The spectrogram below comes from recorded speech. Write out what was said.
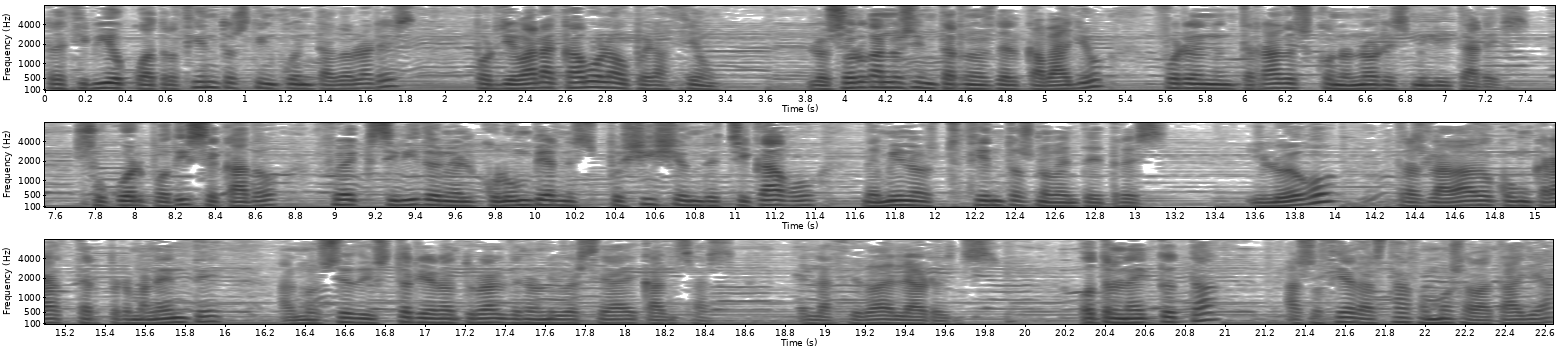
recibió 450 dólares por llevar a cabo la operación. Los órganos internos del caballo fueron enterrados con honores militares. Su cuerpo disecado fue exhibido en el Columbian Exposition de Chicago de 1893 y luego trasladado con carácter permanente al Museo de Historia Natural de la Universidad de Kansas, en la ciudad de Lawrence. Otra anécdota asociada a esta famosa batalla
